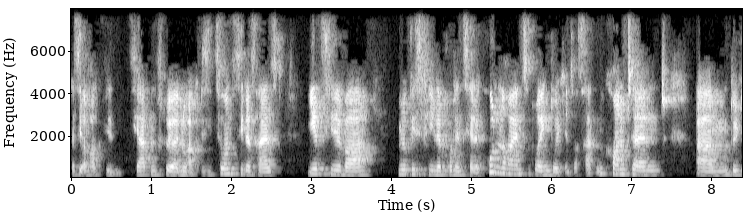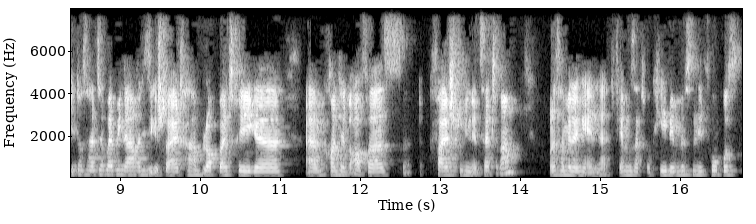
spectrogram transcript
dass sie auch, sie hatten früher nur Akquisitionsziele, das heißt, ihr Ziel war, möglichst viele potenzielle Kunden reinzubringen durch interessanten Content, ähm, durch interessante Webinare, die sie gestaltet haben, Blogbeiträge, ähm, Content-Offers, Fallstudien etc. Und das haben wir dann geändert. Wir haben gesagt, okay, wir müssen den Fokus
